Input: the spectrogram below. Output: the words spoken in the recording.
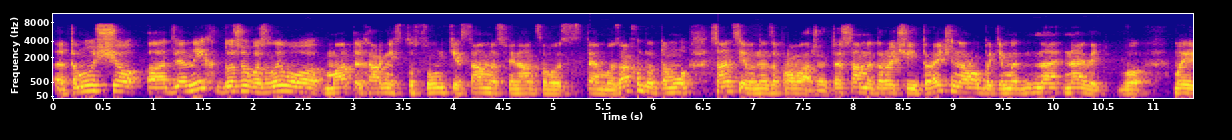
Е, тому що е, для них дуже важливо мати гарні стосунки саме з фінансовою системою заходу, тому санкції вони запроваджують. Те ж саме, до речі, і Туреччина робить, і ми навіть в ми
